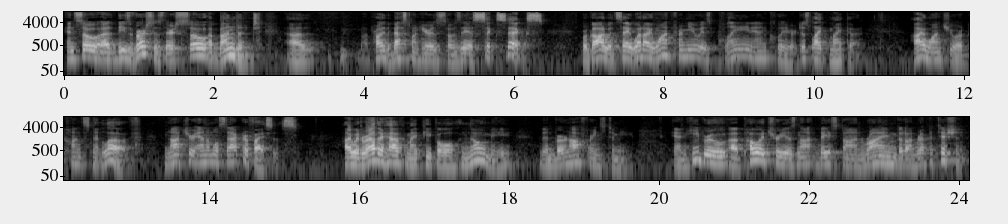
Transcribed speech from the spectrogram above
And so uh, these verses, they're so abundant. Uh, probably the best one here is Hosea 6 6, where God would say, What I want from you is plain and clear, just like Micah. I want your constant love, not your animal sacrifices. I would rather have my people know me than burn offerings to me. And Hebrew uh, poetry is not based on rhyme, but on repetition.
